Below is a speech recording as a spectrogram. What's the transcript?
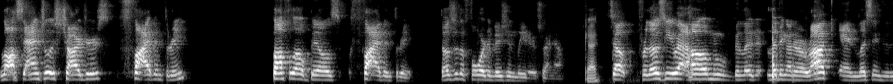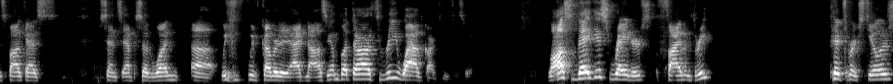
Los Angeles Chargers five and three, Buffalo Bills five and three. Those are the four division leaders right now. Okay. So, for those of you at home who've been li- living under a rock and listening to this podcast since episode one, uh, we've we've covered it ad nauseum. But there are three wild card teams this year: Las Vegas Raiders five and three, Pittsburgh Steelers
